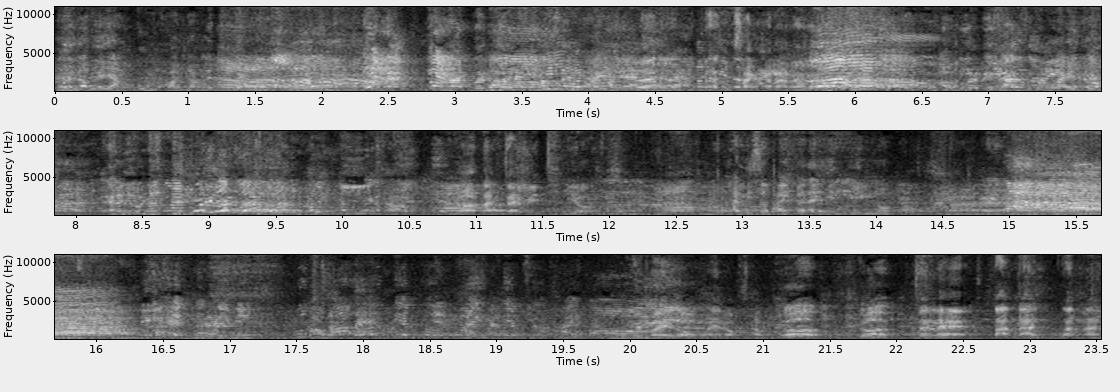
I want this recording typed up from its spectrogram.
เหมือนเราพยายามกุมความลับอะไรบางอย่างต้องนัดเพื่อนเพื่อนที่สุดไปเนี่ยน่าสงสัยขนาดนั้นเลยเอาเพื่อนไปสร้างเซอร์ไพรส์เนี่ยไม่มีครับ ก็ตั้งใจไปเที่ยว ถ้ามีเซอร์ไพรส์ก็ได้เห็นเองเนาะ ก็ก็นั่นแหละตามนั้นตามนั้น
